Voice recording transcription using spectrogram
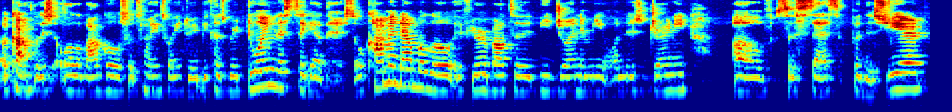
accomplish all of our goals for 2023 because we're doing this together. So, comment down below if you're about to be joining me on this journey of success for this year.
